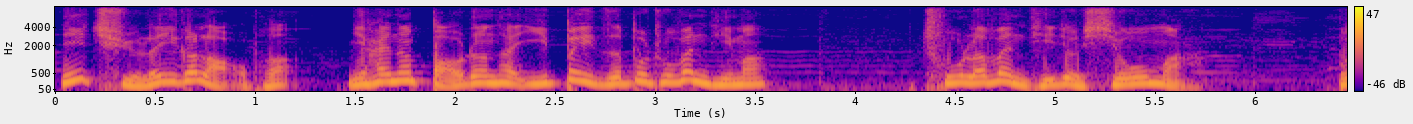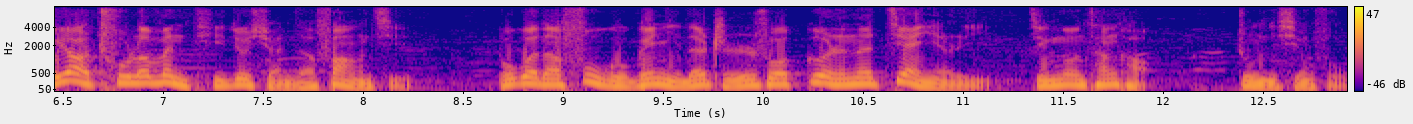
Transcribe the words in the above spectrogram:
你娶了一个老婆，你还能保证她一辈子不出问题吗？出了问题就修嘛，不要出了问题就选择放弃。不过呢，复古给你的只是说个人的建议而已，仅供参考。祝你幸福。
